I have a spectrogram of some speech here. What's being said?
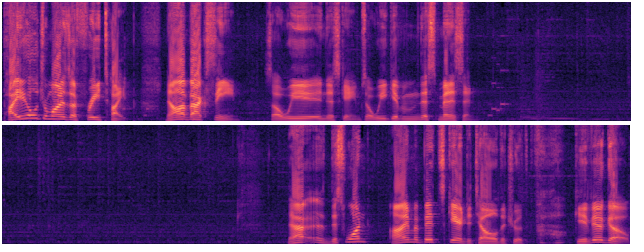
Paildramon is a free type, not a vaccine. So we, in this game, so we give him this medicine. That, uh, this one, I'm a bit scared to tell the truth. Give it a go.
